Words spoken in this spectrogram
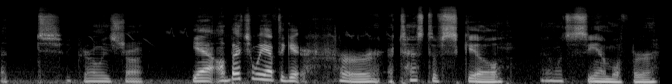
A growing strong... Yeah, I'll bet you we have to get her a test of skill. And what's the sea animal fur?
